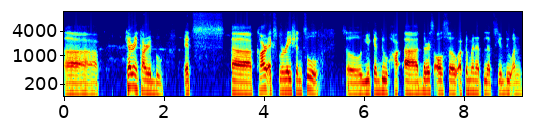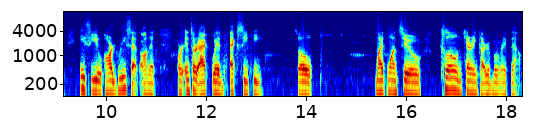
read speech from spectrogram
uh, Carrying Caribou. It's a car exploration tool. So you can do, uh, there's also a command that lets you do an ECU hard reset on it or interact with XCP. So might want to clone Carrying Caribou right now.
